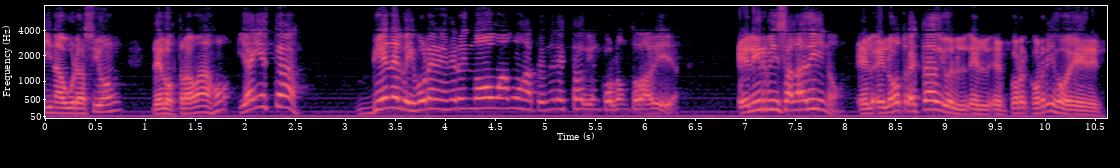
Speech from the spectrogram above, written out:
inauguración de los trabajos, y ahí está. Viene el béisbol en enero y no vamos a tener estadio en Colón todavía. El Irving Saladino, el, otro estadio, el corrijo, el,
